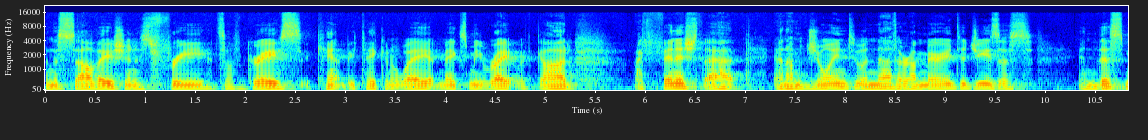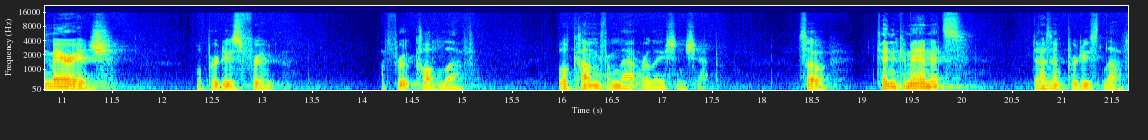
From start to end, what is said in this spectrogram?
And this salvation is free, it's of grace, it can't be taken away. It makes me right with God. I finish that, and I'm joined to another. I'm married to Jesus, and this marriage will produce fruit. A fruit called love will come from that relationship. So, Ten Commandments, doesn't produce love.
